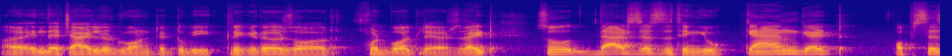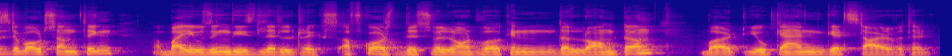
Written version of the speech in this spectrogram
uh, in their childhood wanted to be cricketers or football players right? So that's just the thing. You can get obsessed about something by using these little tricks. Of course this will not work in the long term but you can get started with it.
